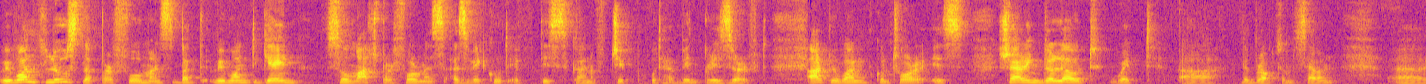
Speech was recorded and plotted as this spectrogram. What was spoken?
We won't lose the performance, but we won't gain so much performance as we could if this kind of chip would have been preserved. RP1 controller is sharing the load with uh, the Broadcom 7 uh,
